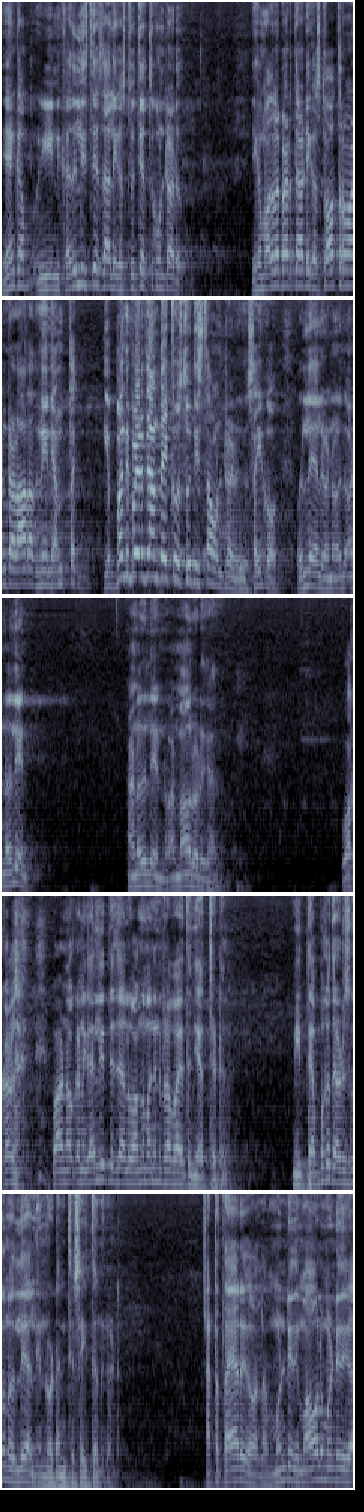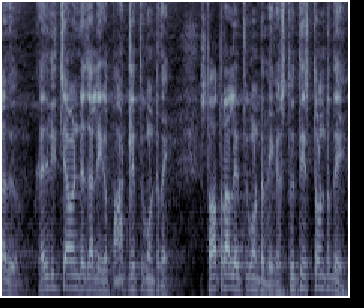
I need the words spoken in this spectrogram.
ఏం కంపు? ఈయన్ని కదిలిస్తే చాలు ఇక స్థుతి ఎత్తుకుంటాడు. ఇక మొదలు పెడతాడు ఇక స్తోత్రం అంటాడు ఆరాధన. నేను ఎంత ఇబ్బంది పెడితే అంత ఎక్కువ స్థుతిస్తూ ఉంటాడు. సైకో వదిలేయాలి వదిలేయండి వాడిని వదిలేయండి వాడు మామూలుడు కాదు. ఒకళ్ళ వాడిని ఒకరిని కదిలిస్తే చాలు వంద మందిని ప్రభావితం చేస్తాడు. నీ దెబ్బకు తడుచుకొని వదిలేయాలి నిన్నోడు అంతే సైతాన్ గాడు. అట్ట తయారు కావాలా? మొండిది మామూలు మొండిది కాదు. కదిలిచ్చామంటే చాలు ఇక పాటలు ఎత్తుకుంటుంది స్తోత్రాలు ఎత్తుకుంటుంది ఇక స్థుతిస్తుంటుంది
